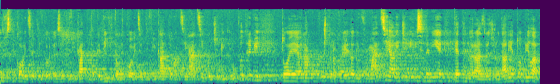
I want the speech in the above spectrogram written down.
izvesne COVID certif- certifikate, dakle digitalne COVID certifikate o vakcinaciji koji će biti u upotrebi. To je onako pušteno kao jedna od informacija, ali čini mi se da nije detaljno razrađeno. Da li je to bila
